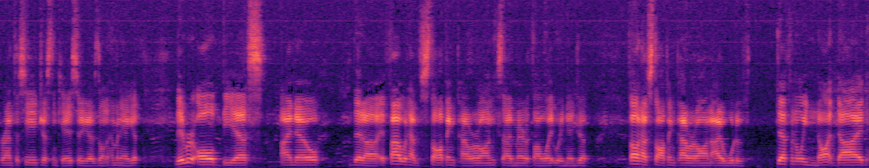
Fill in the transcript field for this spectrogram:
parentheses just in case, so you guys don't know how many I get. They were all BS. I know that uh, if I would have stopping power on, because I have Marathon Lightweight Ninja, if I would have stopping power on, I would have definitely not died.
